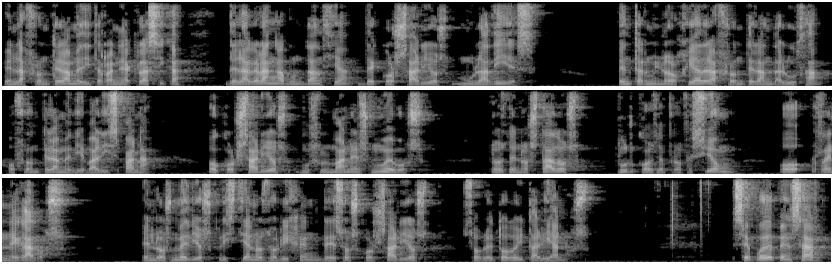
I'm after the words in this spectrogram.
en la frontera mediterránea clásica de la gran abundancia de corsarios muladíes, en terminología de la frontera andaluza o frontera medieval hispana, o corsarios musulmanes nuevos, los denostados turcos de profesión o renegados, en los medios cristianos de origen de esos corsarios, sobre todo italianos. Se puede pensar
